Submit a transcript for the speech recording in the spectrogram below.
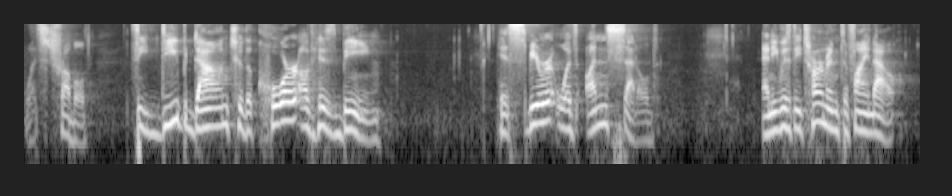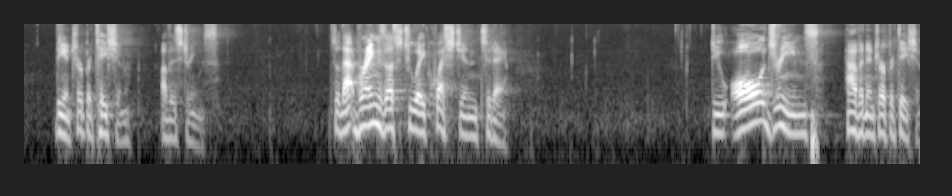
was troubled. See, deep down to the core of his being, his spirit was unsettled, and he was determined to find out the interpretation of his dreams. So that brings us to a question today Do all dreams have an interpretation?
